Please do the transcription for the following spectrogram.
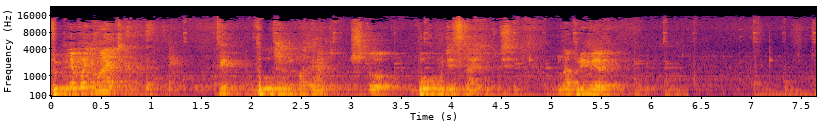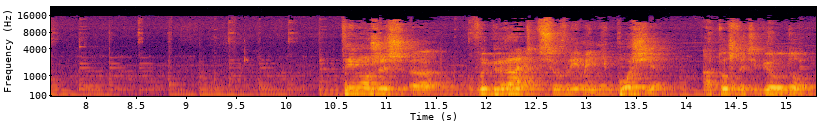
Вы меня понимаете? Ты должен понять, что Бог будет ставить эту сеть. Например, ты можешь э, выбирать все время не Божье, а то, что тебе удобно.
